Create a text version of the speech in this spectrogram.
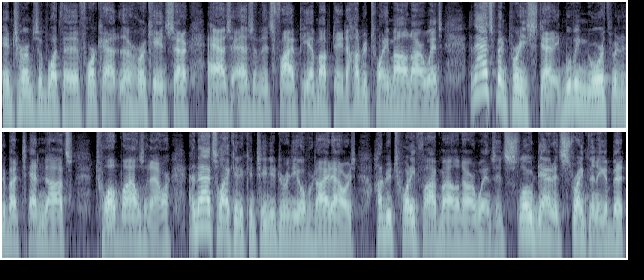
in terms of what the forecast, the Hurricane Center has as of its 5 p.m. update. 120 mile an hour winds, and that's been pretty steady, moving northward at about 10 knots, 12 miles an hour, and that's likely to continue during the overnight hours. 125 mile an hour winds. It's slowed down. It's strengthening a bit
